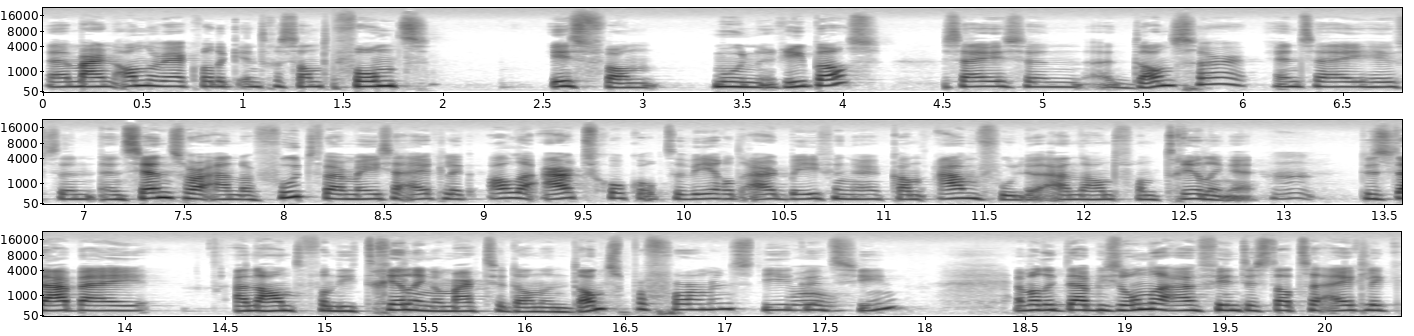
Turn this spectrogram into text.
Uh, maar een ander werk wat ik interessant vond is van Moon Ribas. Zij is een danser en zij heeft een, een sensor aan haar voet waarmee ze eigenlijk alle aardschokken op de wereld, aardbevingen, kan aanvoelen aan de hand van trillingen. Hmm. Dus daarbij, aan de hand van die trillingen, maakt ze dan een dansperformance die je kunt zien. En wat ik daar bijzonder aan vind, is dat ze eigenlijk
